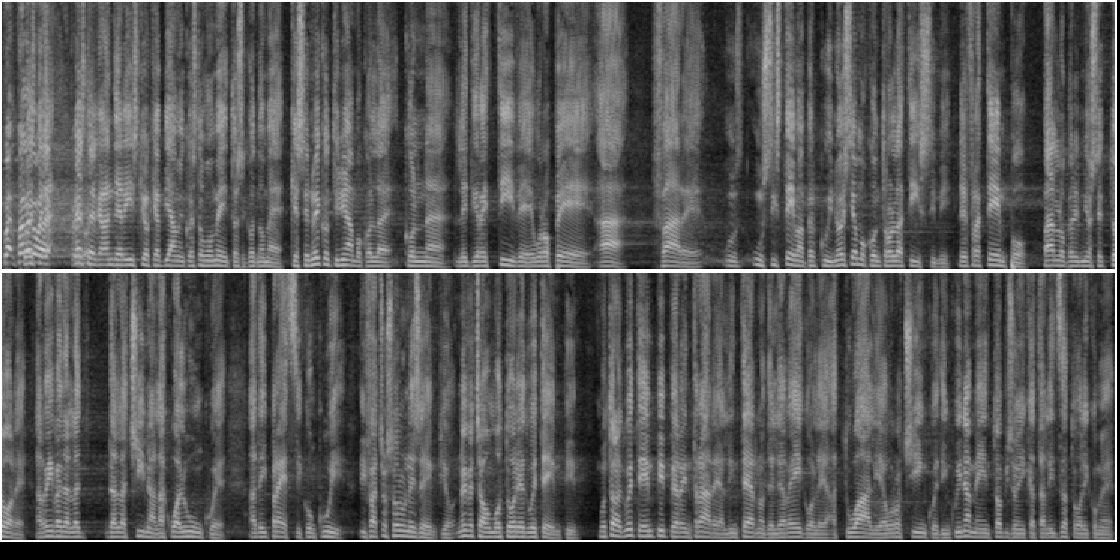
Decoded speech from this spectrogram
Que- questo, voglio... questo, è il grande rischio che abbiamo in questo momento, secondo me, che se noi continuiamo con le, con le direttive europee a fare un, un sistema per cui noi siamo controllatissimi, nel frattempo parlo per il mio settore, arriva dalla dalla Cina la qualunque a dei prezzi con cui, vi faccio solo un esempio, noi facciamo motori a due tempi. Motore a due tempi per entrare all'interno delle regole attuali Euro 5 di inquinamento ha bisogno di catalizzatori come,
